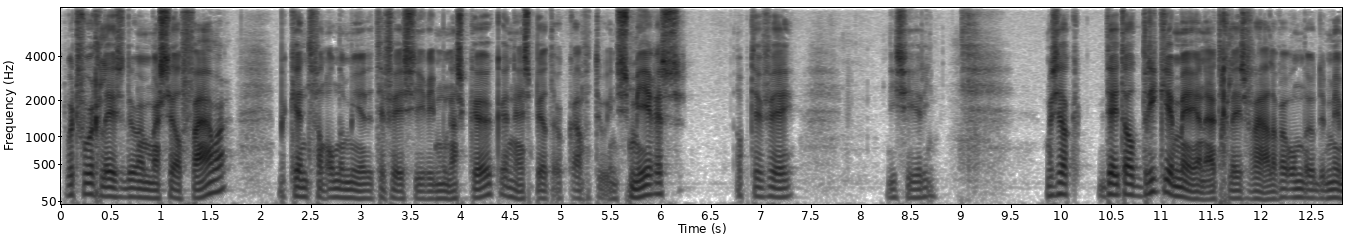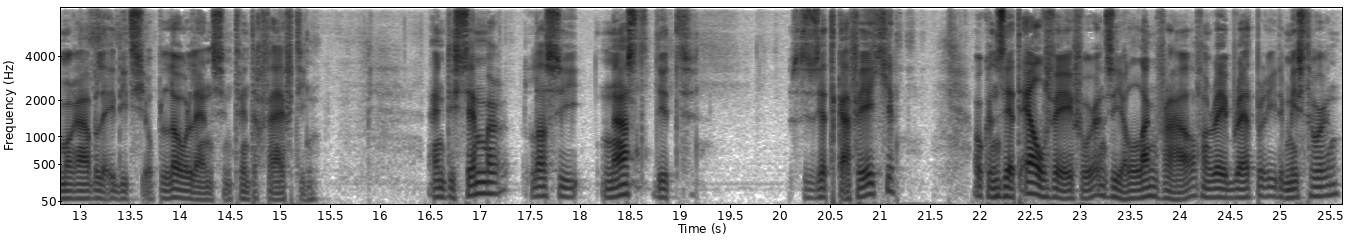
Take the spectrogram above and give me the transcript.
Wordt voorgelezen door Marcel Faber, bekend van onder meer de tv-serie Moena's Keuken. En hij speelt ook af en toe in Smeris op tv, die serie. Marcel deed al drie keer mee aan uitgelezen verhalen, waaronder de memorabele editie op Lowlands in 2015. Eind december las hij naast dit ZKV'tje ook een ZLV voor, een zeer lang verhaal van Ray Bradbury, De Misthoorn.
